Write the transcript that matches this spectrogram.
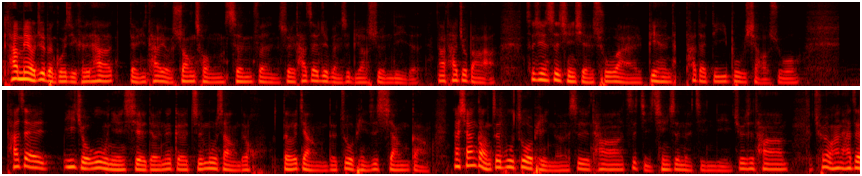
他没有日本国籍，可是他等于他有双重身份，所以他在日本是比较顺利的。那他就把这件事情写出来，变成他的第一部小说。他在一九五五年写的那个直木赏的得奖的作品是《香港》。那《香港》这部作品呢，是他自己亲身的经历，就是他邱永汉他在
